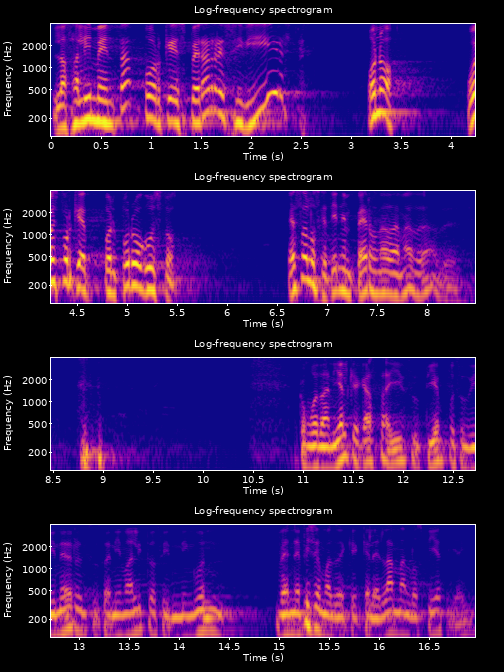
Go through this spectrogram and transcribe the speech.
las alimenta porque espera recibir. ¿O no? ¿O es porque por puro gusto? Eso los que tienen perros nada más, ¿verdad? Como Daniel que gasta ahí su tiempo, su dinero en sus animalitos sin ningún beneficio más de que, que les laman los pies y ahí.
